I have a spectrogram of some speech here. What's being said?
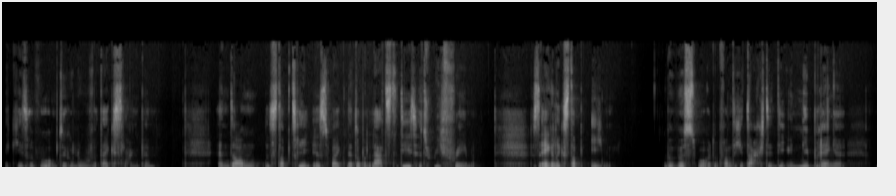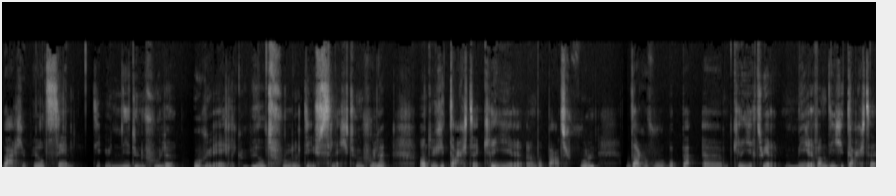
Ik kies ervoor om te geloven dat ik slang ben. En dan stap 3 is, wat ik net op het laatste deed, het reframen. Dus eigenlijk stap 1. Bewust worden van de gedachten die u niet brengen waar je wilt zijn, die u niet doen voelen hoe u eigenlijk wilt voelen, die u slecht doen voelen. Want uw gedachten creëren een bepaald gevoel. Dat gevoel uh, creëert weer meer van die gedachten.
